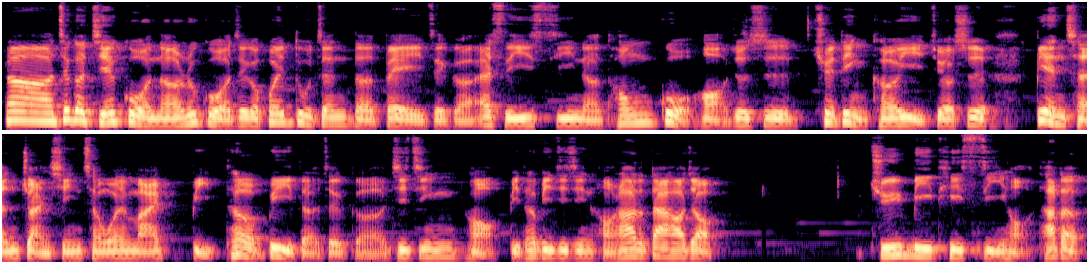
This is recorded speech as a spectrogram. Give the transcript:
那这个结果呢，如果这个灰度真的被这个 SEC 呢通过哈，就是确定可以就是变成转型成为买比特币的这个基金哈，比特币基金哈，它的代号叫。GBTC 哈，它的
